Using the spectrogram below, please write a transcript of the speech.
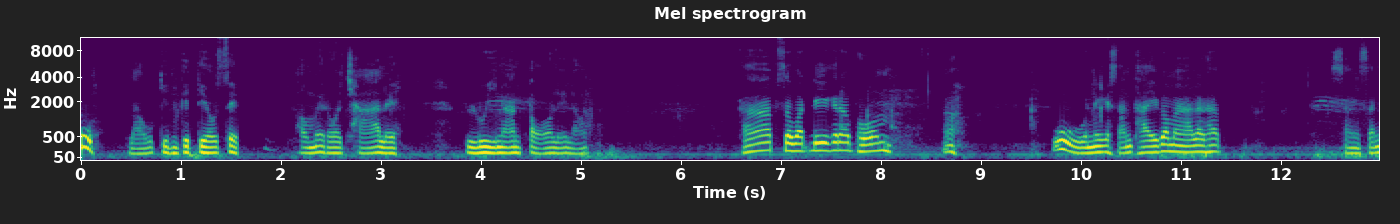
ู้เรากินก๋วยเตี๋ยวเสร็จ เราไม่รอช้าเลย ลุยงานต่อเลยเรา ครับ สวัสดีครับผมอู้นี่สันไทยก็มาแล้วครับ สั่งสัน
